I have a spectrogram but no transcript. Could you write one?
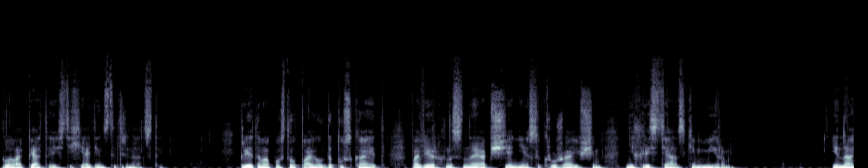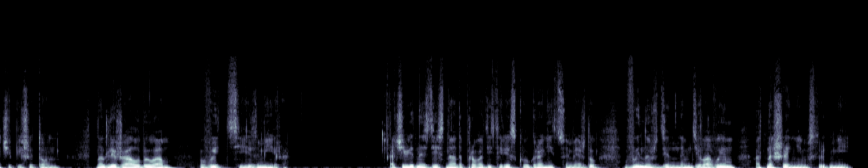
глава 5, стихи 11-13. При этом апостол Павел допускает поверхностное общение с окружающим нехристианским миром. «Иначе, — пишет он, — надлежало бы вам выйти из мира». Очевидно, здесь надо проводить резкую границу между вынужденным деловым отношением с людьми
